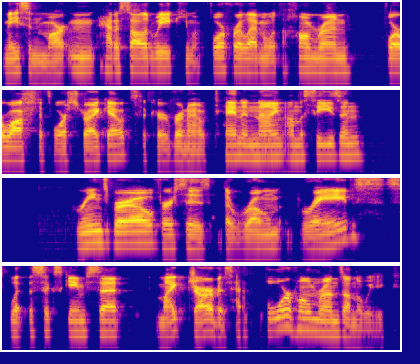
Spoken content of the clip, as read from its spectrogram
Mason Martin had a solid week. He went four for 11 with a home run, four walks to four strikeouts. The Curve are now 10 and 9 on the season. Greensboro versus the Rome Braves split the six game set. Mike Jarvis had four home runs on the week.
